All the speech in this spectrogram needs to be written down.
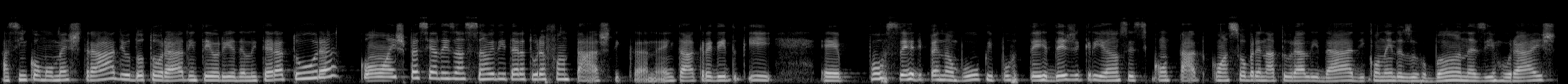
assim como o mestrado e o doutorado em teoria da literatura, com a especialização em literatura fantástica. Né? Então, acredito que é, por ser de Pernambuco e por ter desde criança esse contato com a sobrenaturalidade, com lendas urbanas e rurais,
